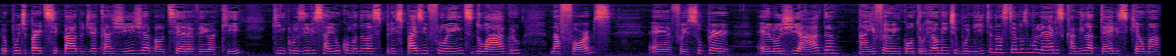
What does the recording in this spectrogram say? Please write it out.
eu pude participar do dia que a Gija Baltzera veio aqui, que inclusive saiu como uma das principais influentes do agro na Forbes. É, foi super é, elogiada. Aí foi um encontro realmente bonito. E nós temos mulheres, Camila Teles, que é uma,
